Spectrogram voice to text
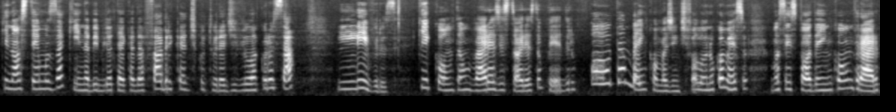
que nós temos aqui na Biblioteca da Fábrica de Cultura de Vila Curuçá livros que contam várias histórias do Pedro, ou também, como a gente falou no começo, vocês podem encontrar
